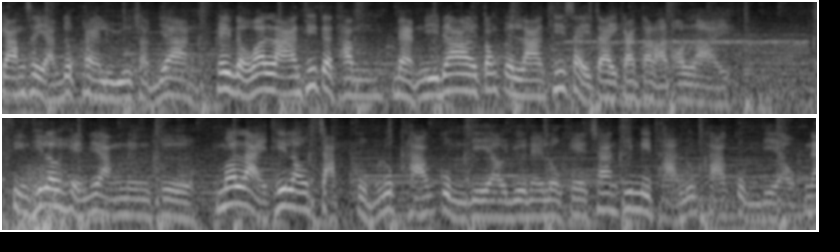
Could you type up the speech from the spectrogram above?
กลางสยามตะแควร์หรืออยู่สัมย่านเพียงแต่ว่าร้านที่จะทำแบบนี้ได้ต้องเป็นร้านที่ใส่ใจการตลาดออนไลน์ สิ่งที่เราเห็นอย่างหนึ่งคือ เมื่อไหร่ที่เราจับกลุ่มลูกค้ากลุ่มเดียว อยู่ในโลเคชันที่มีฐานลูกค้ากลุ่มเดียวณ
